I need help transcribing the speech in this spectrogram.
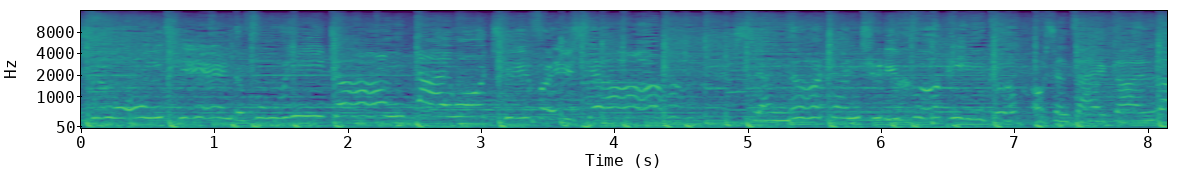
胸前的副一章带我去飞翔，像那展翅的和平鸽，翱翔在橄榄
